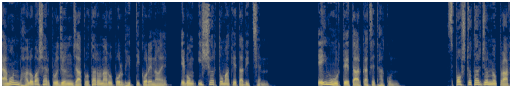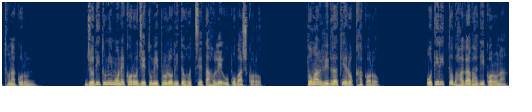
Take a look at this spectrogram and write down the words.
এমন ভালোবাসার প্রয়োজন যা প্রতারণার উপর ভিত্তি করে নয় এবং ঈশ্বর তোমাকে তা দিচ্ছেন। এই মুহূর্তে তার কাছে থাকুন। স্পষ্টতার জন্য প্রার্থনা করুন। যদি তুমি মনে করো যে তুমি প্রলোভিত হচ্ছে, তাহলে উপবাস করো। তোমার হৃদয়কে রক্ষা করো। অতিরিক্ত ভাগাভাগি করো না।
